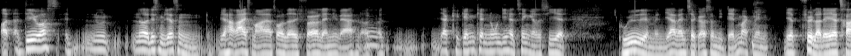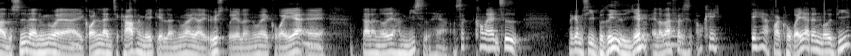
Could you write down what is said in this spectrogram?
Og, og det er jo også nu, noget af det, som jeg sådan, jeg har rejst meget, jeg tror, jeg har været i 40 lande i verden, og, mm. og jeg kan genkende nogle af de her ting, eller sige, at gud, jamen, jeg er vant til at gøre sådan i Danmark, men jeg føler, at jeg træder ved siden af nu, nu er jeg i Grønland til kaffemik, eller nu er jeg i Østrig, eller nu er jeg i Korea, mm. øh, der er der noget, jeg har misset her. Og så kommer jeg altid, hvad kan man sige, beriget hjem, eller i hvert fald sådan, okay, det her fra Korea, den måde de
